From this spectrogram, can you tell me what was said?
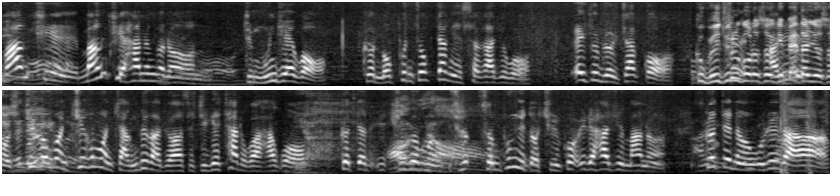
망치 망치 하는 거는 지금 문제고 그 높은 족장에 서가지고 애줄을 잡고 그 외줄을 걸어서 이게 매달려서 하신 거예요? 지금은 지금은 장비가 좋아서 지게차로 하고 그때는 지금은 서- 선풍기도 실고 이래 하지만은 그때는 우리가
